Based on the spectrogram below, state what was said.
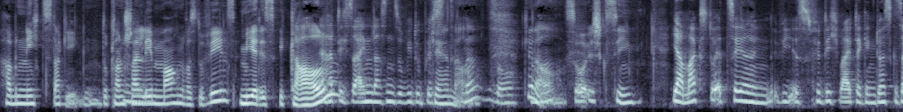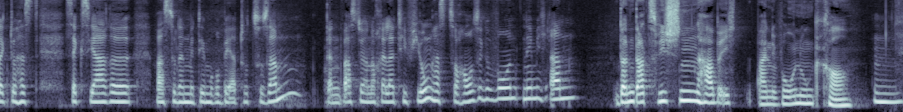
habe nichts dagegen. Du kannst mhm. dein Leben machen, was du willst. Mir ist egal. Er hat dich sein lassen, so wie du bist. Genau. Ne? So. Genau, mhm. so ist sie. Ja, magst du erzählen, wie es für dich weiterging? Du hast gesagt, du hast sechs Jahre, warst du dann mit dem Roberto zusammen. Dann warst du ja noch relativ jung, hast zu Hause gewohnt, nehme ich an. Dann dazwischen habe ich eine Wohnung gehabt. Mhm.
